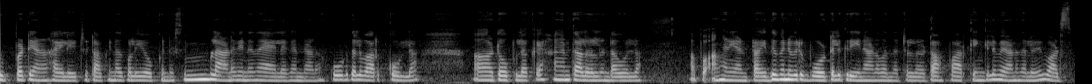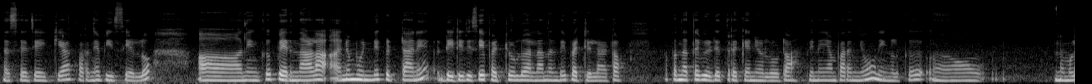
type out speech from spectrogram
ദുപ്പട്ടയാണ് ഹൈലൈറ്റ് കേട്ടോ പിന്നെ അതുപോലെ യോക്കിന്റെ. സിമ്പിളാണ് പിന്നെ എലഗന്റ് ആണ്. കൂടുതൽ വർക്കും ഇല്ല. ടോപ്പിലൊക്കെ അങ്ങനത്തെ ആളുകൾ ഉണ്ടാവുമല്ലോ. അപ്പോൾ അങ്ങനെയാണ് കേട്ടോ ഇത് പിന്നെ ഒരു ബോട്ടിൽ ഗ്രീനാണ് വന്നിട്ടുള്ളത് കേട്ടോ അപ്പോൾ ആർക്കെങ്കിലും വേണമെന്നുള്ളവർ വാട്സപ്പ് മെസ്സേജ് അയക്കുക കുറഞ്ഞ പീസേ ഉള്ളൂ. നിങ്ങൾക്ക് പെരുന്നാൾ അതിന് മുന്നേ കിട്ടാൻ ഡി ടി സി പറ്റുള്ളൂ. അല്ലാന്നുണ്ടെങ്കിൽ പറ്റില്ല കേട്ടോ അപ്പോൾ ഇന്നത്തെ വീഡിയോ ഇത്രയൊക്കെ തന്നെയുള്ളൂ കേട്ടോ പിന്നെ ഞാൻ പറഞ്ഞു നിങ്ങൾക്ക് നമ്മൾ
